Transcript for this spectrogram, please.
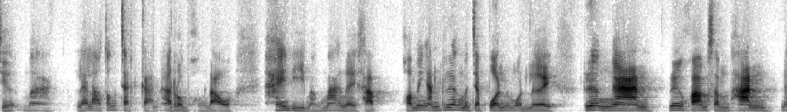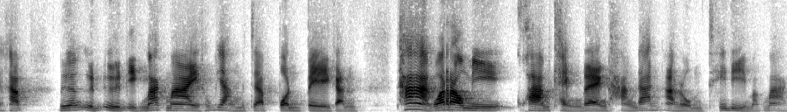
เยอะมาก และเราต้องจัดการอารมณ์ของเราให้ดีมากๆเลยครับเพราะไม่งั้นเรื่องมันจะปนไปหมดเลย เรื่องงานเรื่องความสัมพันธ์นะครับ เรื่องอื่นๆอีกมากมาย ทุกอย่างมันจะปนเปกัน ถ้าหากว่าเรามีความแข็งแรงทางด้านอารมณ์ที่ดีมาก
